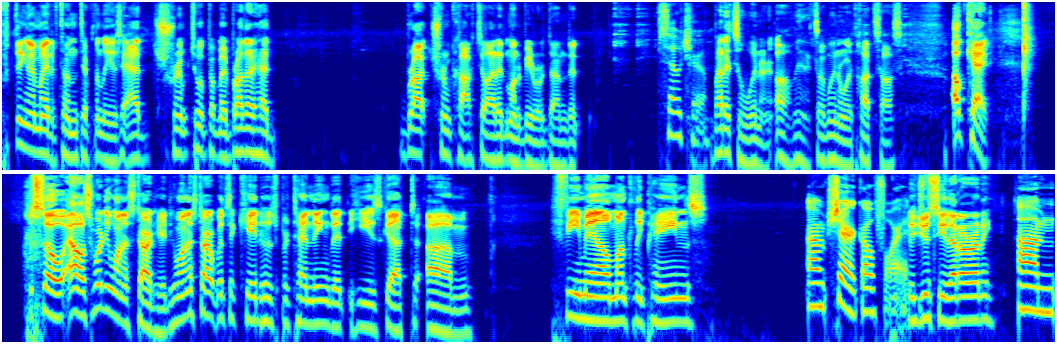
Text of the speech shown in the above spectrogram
thing I might have done differently is add shrimp to it, but my brother had brought shrimp cocktail. I didn't want to be redundant, So true. but it's a winner. Oh man, it's a winner with hot sauce. Okay. So, Alice, where do you want to start here? Do you want to start with the kid who's pretending that he's got um, female monthly pains? Um, sure, go for it. Did you see that already? Um,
